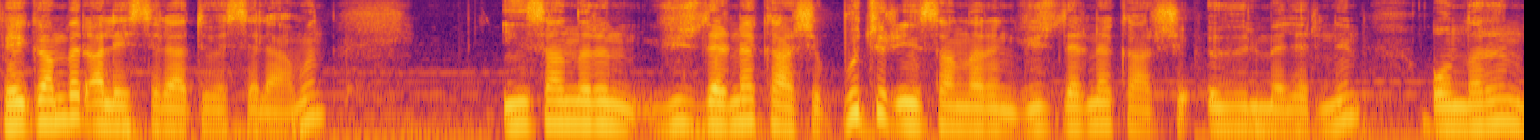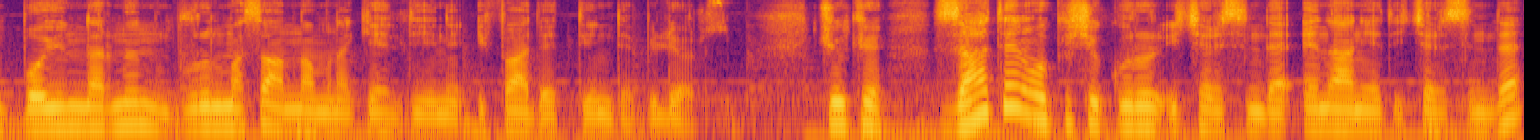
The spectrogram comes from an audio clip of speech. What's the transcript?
Peygamber aleyhissalatü vesselamın insanların yüzlerine karşı bu tür insanların yüzlerine karşı övülmelerinin onların boyunlarının vurulması anlamına geldiğini ifade ettiğini de biliyoruz. Çünkü zaten o kişi gurur içerisinde, enaniyet içerisinde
